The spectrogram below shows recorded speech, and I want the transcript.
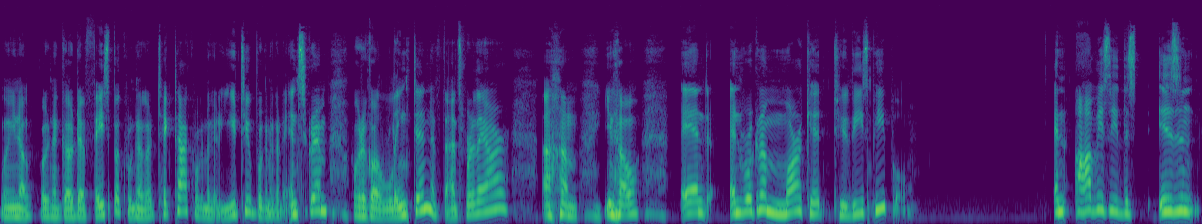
Well, you know, we're going to go to Facebook, we're going to go to TikTok, we're going to go to YouTube, we're going to go to Instagram, we're going to go to LinkedIn if that's where they are. Um, you know, and and we're going to market to these people. And obviously, this isn't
